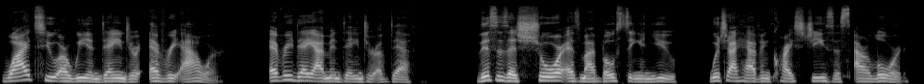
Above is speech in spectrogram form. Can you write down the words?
Why too are we in danger every hour? Every day I'm in danger of death. This is as sure as my boasting in you, which I have in Christ Jesus our Lord.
